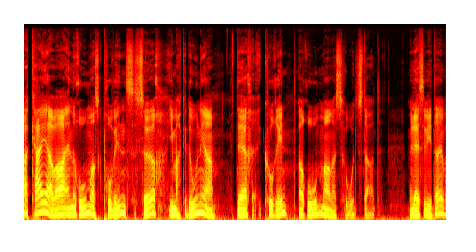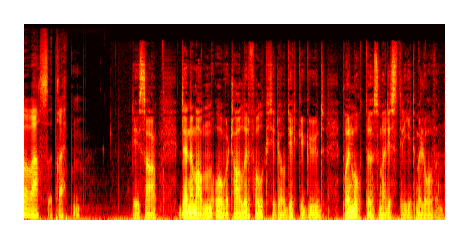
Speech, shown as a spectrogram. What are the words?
Akaya var en romersk provins sør i Makedonia, der Korint var romernes hovedstad. Vi leser videre fra vers 13. De sa, denne mannen overtaler folk til å dyrke Gud på en måte som er i strid med loven.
